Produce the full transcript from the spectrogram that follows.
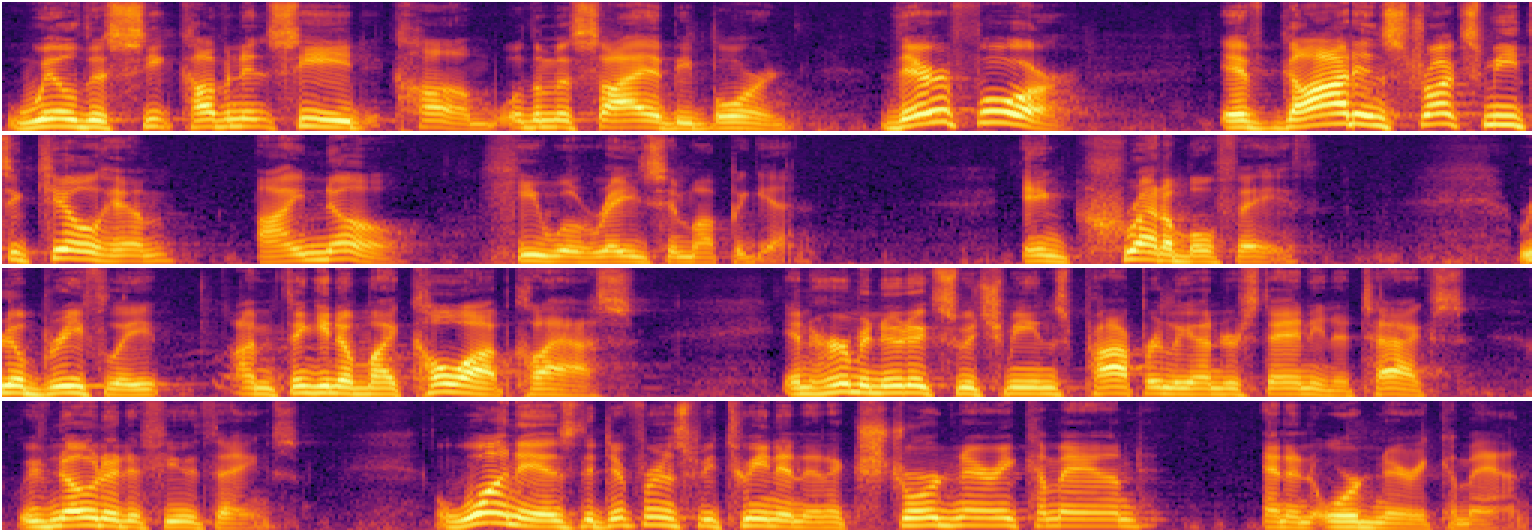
will the covenant seed come, will the Messiah be born. Therefore, if God instructs me to kill him, I know he will raise him up again. Incredible faith. Real briefly, I'm thinking of my co op class. In hermeneutics, which means properly understanding a text, we've noted a few things. One is the difference between an extraordinary command and an ordinary command.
